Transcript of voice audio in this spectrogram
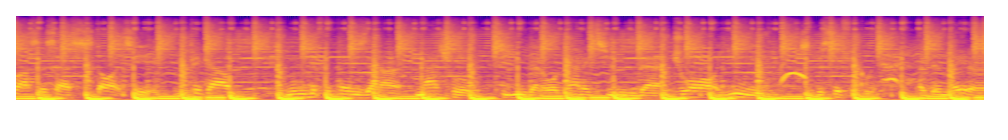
Process has starts here. You pick out many different things that are natural to you, that are organic to you, that draw you in specifically. And then later,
